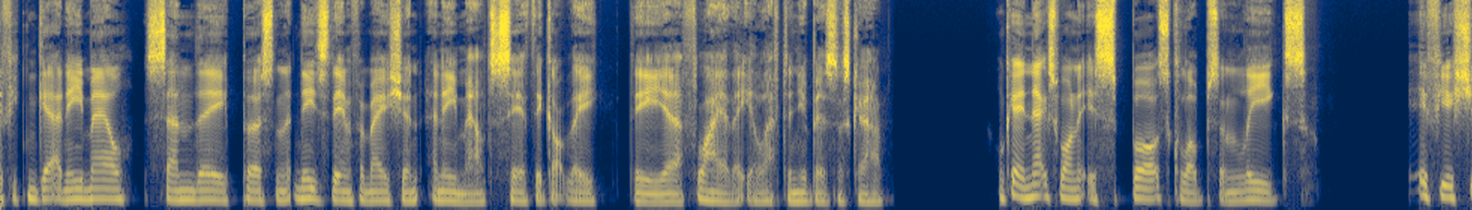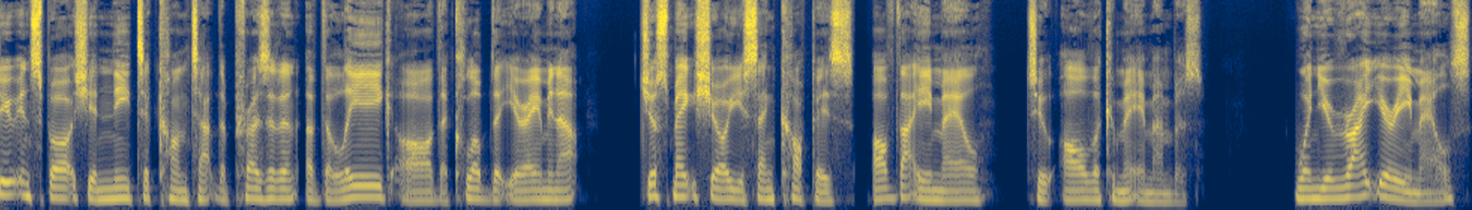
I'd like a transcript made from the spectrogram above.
If you can get an email, send the person that needs the information an email to see if they got the, the uh, flyer that you left in your business card. Okay, next one is sports clubs and leagues. If you shoot in sports, you need to contact the president of the league or the club that you're aiming at just make sure you send copies of that email to all the committee members. When you write your emails,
